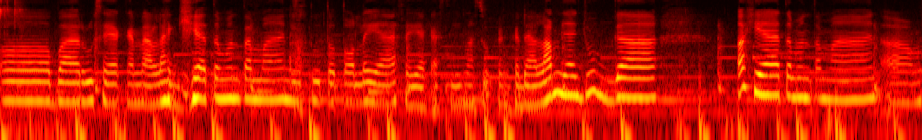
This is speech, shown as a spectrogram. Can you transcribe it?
uh, baru saya kenal lagi ya teman-teman. Itu totole ya saya kasih masukkan ke dalamnya juga Oh ya teman-teman um,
